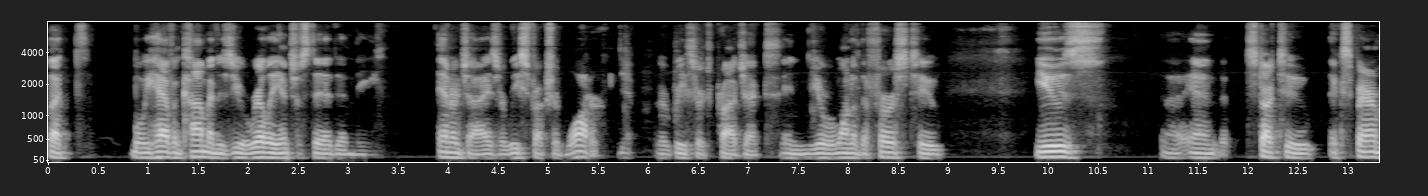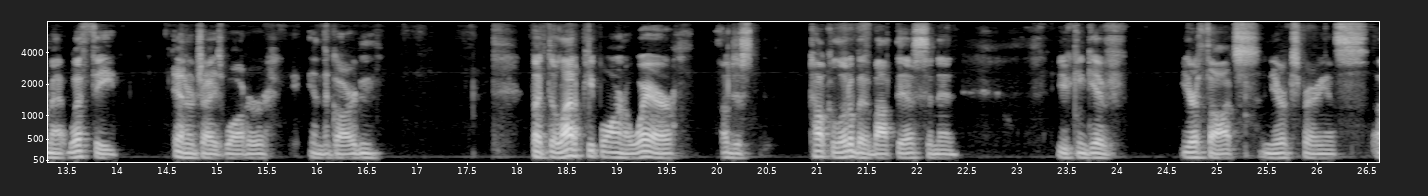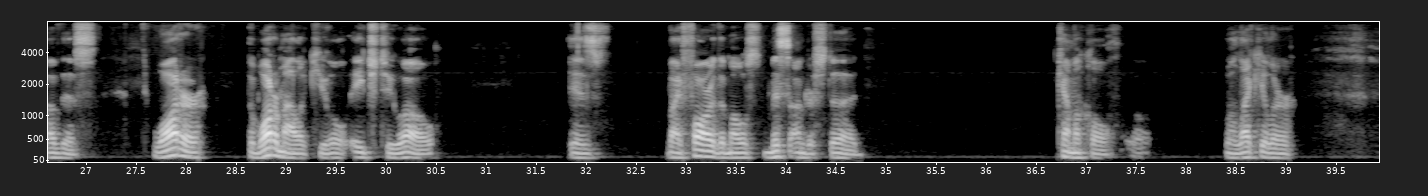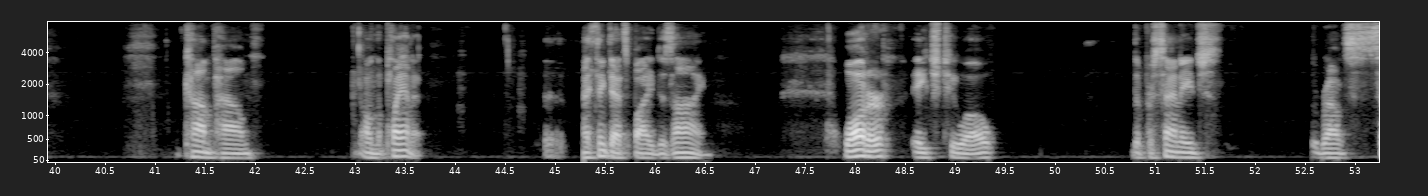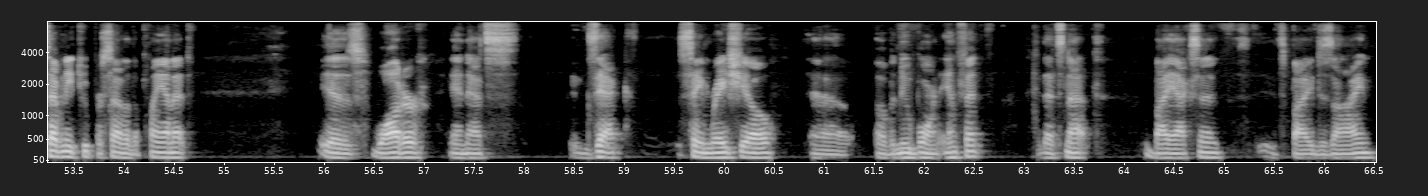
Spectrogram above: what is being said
but what we have in common is you're really interested in the energized or restructured water yep. research project, and you were one of the first to use uh, and start to experiment with the energized water in the garden but a lot of people aren't aware. I'll just talk a little bit about this and then you can give your thoughts and your experience of this. Water, the water molecule, H2O, is by far the most misunderstood chemical molecular compound on the planet. I think that's by design. Water, H2O, the percentage, around 72% of the planet is water, and that's exact same ratio uh, of a newborn infant. That's not by accident, it's by design.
